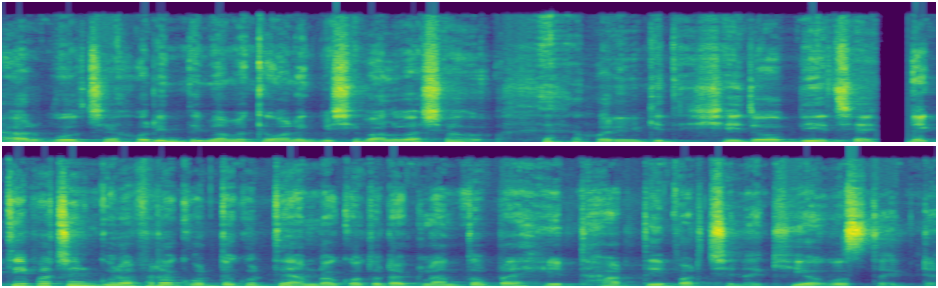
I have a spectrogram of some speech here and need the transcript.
আর বলছে হরিণ তুমি আমাকে অনেক বেশি ভালোবাসো। হরিণ কি সেই জবাব দিয়েছে। দেখতেই পাচ্ছেন ঘোরাফেরা করতে করতে আমরা কতটা ক্লান্ত প্রায় হেঁট হাঁটতেই পারছি না। কি অবস্থা একটা।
